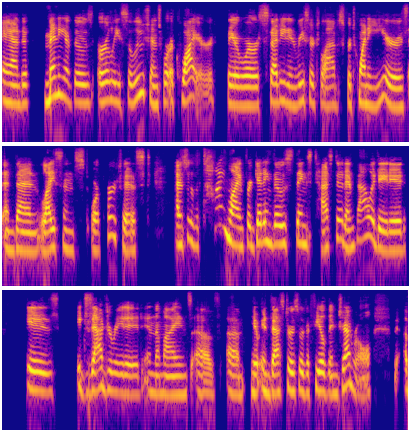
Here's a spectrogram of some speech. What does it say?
And many of those early solutions were acquired. They were studied in research labs for 20 years and then licensed or purchased. And so the timeline for getting those things tested and validated is exaggerated in the minds of um, you know investors or the field in general. Uh,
